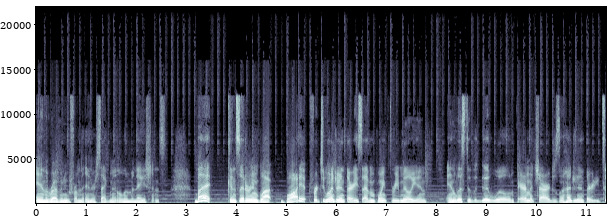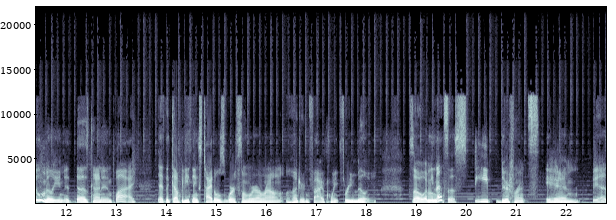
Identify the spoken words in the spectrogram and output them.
and the revenue from the intersegment eliminations. But considering Block bought it for 237.3 million and listed the goodwill impairment charge as 132 million, it does kind of imply that the company thinks Tidal's worth somewhere around 105.3 million. So, I mean, that's a steep difference. And yeah,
